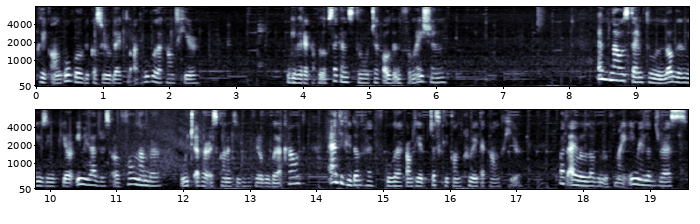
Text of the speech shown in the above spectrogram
click on Google because we would like to add Google account here. Give it a couple of seconds to check all the information. And now it's time to log in using your email address or phone number, whichever is connected with your Google account. And if you don't have Google account yet, just click on create account here. But I will log in with my email address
